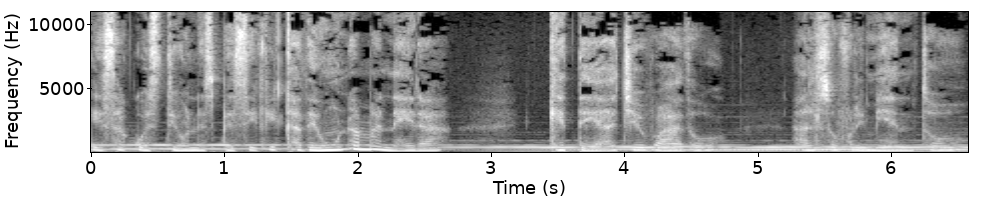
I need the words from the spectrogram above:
esa cuestión específica de una manera que te ha llevado al sufrimiento.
